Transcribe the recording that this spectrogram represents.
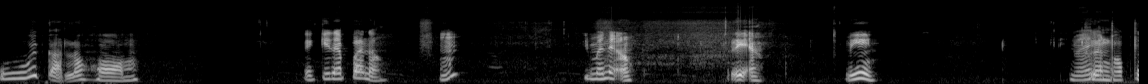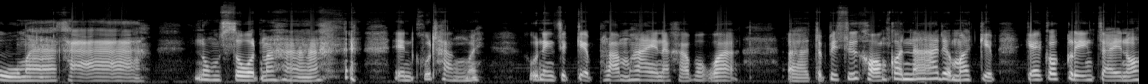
อู้ยกัดแล้วหอมอยากกินแอปเปิลเหรอหืมกินไหมเนี่ยเอานี่อะนี่เพื่อนพ่อปู่มาค่ะหนุ่มโสดมาหา เห็นคู่ถังไหมคุณเองจะเก็บพลัมให้นะคะ บอกว่าจะไปซื้อของก่อนนะเดี๋ยวมาเก็บ แกก็เกรงใจเนาะ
